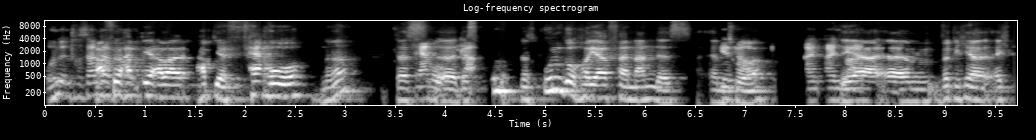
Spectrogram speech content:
Und interessant. Dafür habt ihr aber, habt ihr Ferro, ne? Das, Ferro, äh, das, ja. das, Ungeheuer Fernandes im genau. Tor. Ein, ein der ähm, wirklich ja echt,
